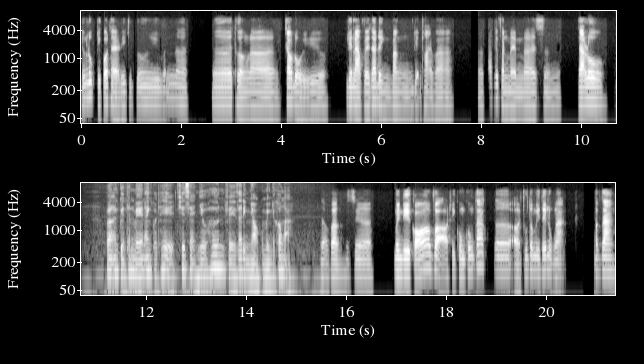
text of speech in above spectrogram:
những lúc thì có thể thì chúng tôi vẫn ờ, ờ, thường là trao đổi liên lạc về gia đình bằng điện thoại và ờ, các cái phần mềm ờ, s- Zalo. Vâng, anh Quyền thân mến, anh có thể chia sẻ nhiều hơn về gia đình nhỏ của mình được không ạ? Dạ vâng, Ờ, mình thì có vợ thì cùng công tác ờ, ở Trung tâm Y tế Lục Ngạn, Bắc Giang,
